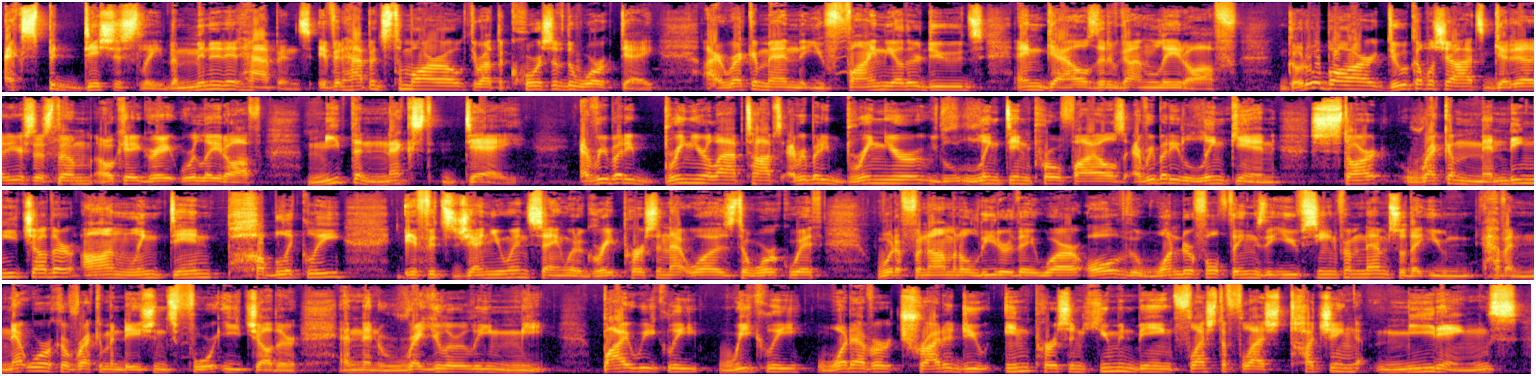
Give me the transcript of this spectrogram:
expeditiously the minute it happens. If it happens tomorrow throughout the course of the workday, I recommend that you find the other dudes and gals that have gotten laid off. Go to a bar, do a couple shots, get it out of your system. Okay, great, we're laid off. Meet the next day Everybody bring your laptops, everybody bring your LinkedIn profiles, everybody link in, start recommending each other on LinkedIn publicly. If it's genuine, saying what a great person that was to work with, what a phenomenal leader they were, all of the wonderful things that you've seen from them so that you have a network of recommendations for each other and then regularly meet bi weekly, weekly, whatever. Try to do in person, human being, flesh to flesh, touching meetings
